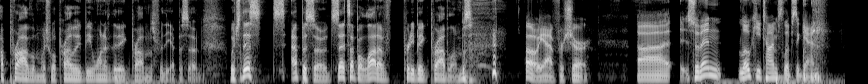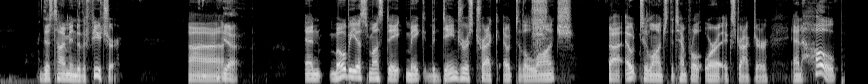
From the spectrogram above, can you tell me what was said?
a problem, which will probably be one of the big problems for the episode. Which this episode sets up a lot of pretty big problems. Oh yeah, for sure. Uh, so then Loki time slips again. this time into the future. Uh, yeah, and Mobius must da- make the dangerous trek out to the launch, uh, out to launch the temporal aura extractor, and hope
